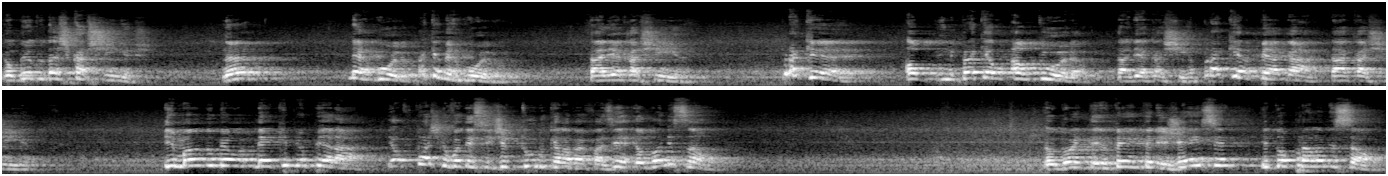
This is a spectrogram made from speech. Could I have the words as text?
Eu brinco das caixinhas, né? Mergulho, para que mergulho? Está ali a caixinha. Para quê? Para que altura? Ali a caixinha. Para que a pH? Está a caixinha. E mando meu, minha equipe operar. Eu, tu acha que eu vou decidir tudo que ela vai fazer? Eu dou a missão. Eu, dou, eu tenho inteligência e dou para ela a missão.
